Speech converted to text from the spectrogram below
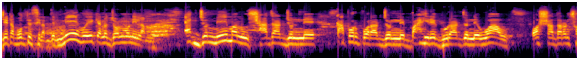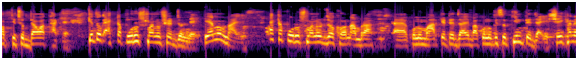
যেটা বলতেছিলাম যে মেয়ে হয়ে কেন জন্ম নিলাম একজন মেয়ে মানুষ সাজার জন্যে, কাপড় পরার জন্যে, বাহিরে ঘোরার জন্যে, ওয়াও, অসাধারণ সব কিছু দেওয়া থাকে। কিন্তু একটা পুরুষ মানুষের জন্যে কেন নাই? একটা পুরুষ মানুষ যখন আমরা কোনো মার্কেটে যাই বা কোনো কিছু কিনতে যাই, সেইখানে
